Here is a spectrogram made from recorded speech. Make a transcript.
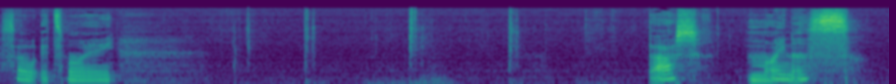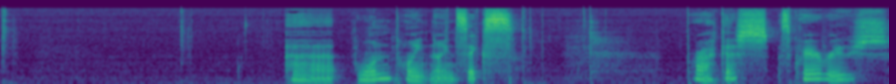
So it's my that minus uh, 1.96 bracket square root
